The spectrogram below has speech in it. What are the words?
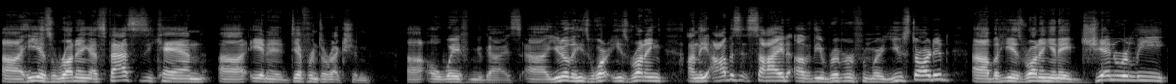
Uh, he is running as fast as he can uh, in a different direction uh, away from you guys. Uh, you know that he's he's running on the opposite side of the river from where you started, uh, but he is running in a generally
